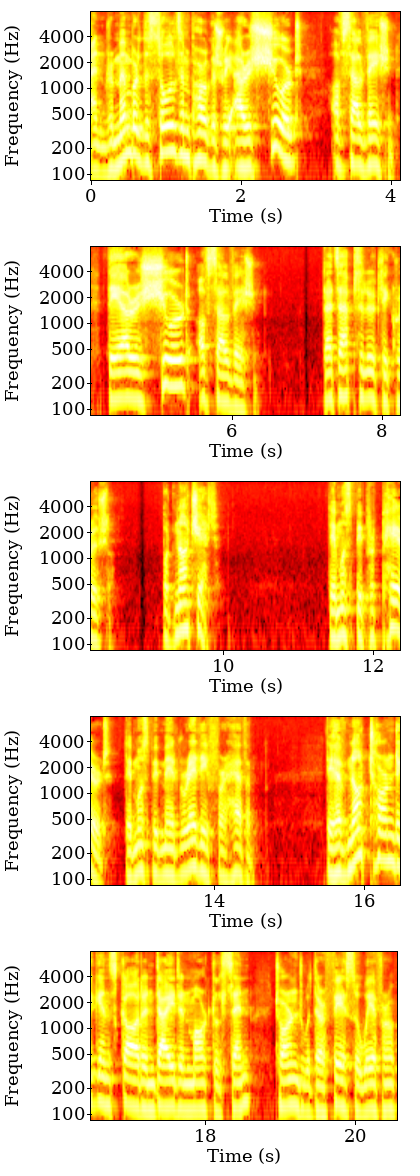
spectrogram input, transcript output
And remember, the souls in purgatory are assured of salvation. They are assured of salvation. That's absolutely crucial. But not yet. They must be prepared, they must be made ready for heaven. They have not turned against God and died in mortal sin, turned with their face away from Him,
